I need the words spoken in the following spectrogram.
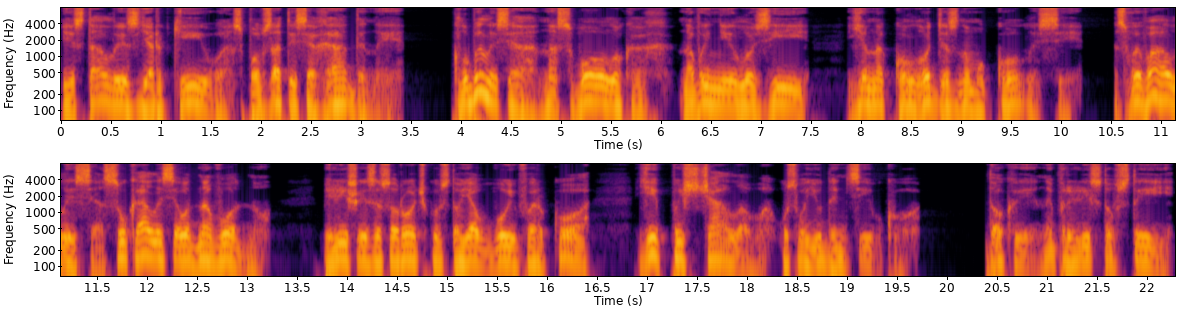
і стали з ярків сповзатися гадини, клубилися на сволоках, на винній лозі і на колодязному колесі, звивалися, сукалися одна в одну. Біліший за сорочку стояв вуй Ферко пищалав у свою денцівку. Доки не приліз товстий,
